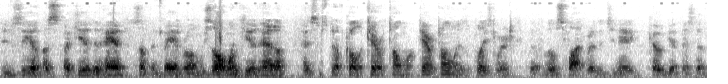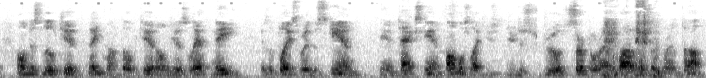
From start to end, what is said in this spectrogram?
didn't see a, a, a kid that had something bad wrong. We saw one kid had a had some stuff called a teratoma. Teratoma is a place where the little spot where the genetic code got messed up. On this little kid, an eight month old kid, on his left knee is a place where the skin, the intact skin, almost like you you just drew a circle around the bottom and a circle around the top,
